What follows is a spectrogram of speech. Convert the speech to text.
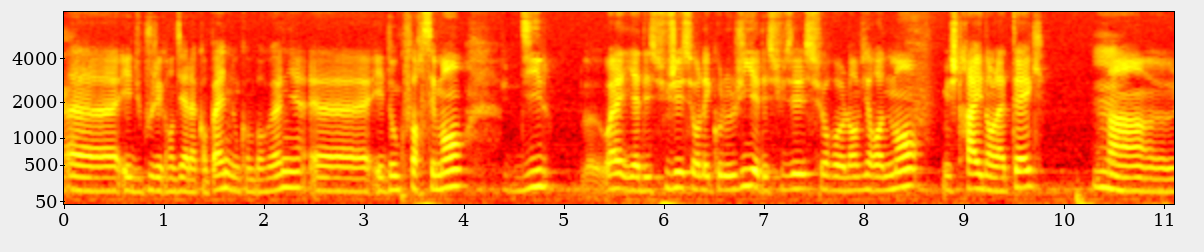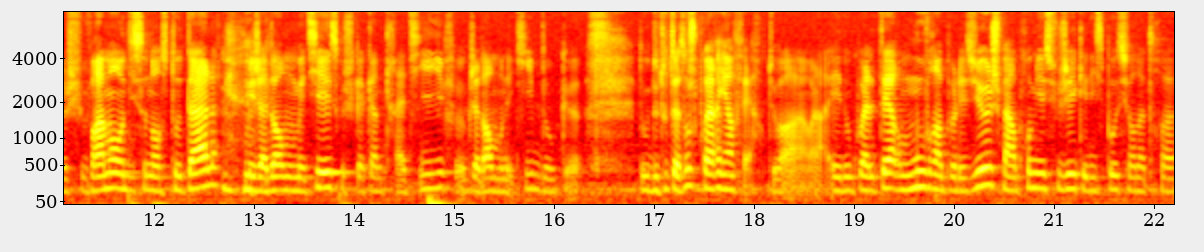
Euh, et du coup, j'ai grandi à la campagne, donc en Bourgogne. et donc, forcément, tu te dis. ouais, il y a des sujets sur l'écologie, il y a des sujets sur l'environnement, mais je travaille dans la tech, mhm. Enfin, je suis vraiment en dissonance totale, mais j'adore mon métier, parce que je suis quelqu'un de créatif, que j'adore mon équipe, donc de toute façon, je pourrais rien faire, tu vois. Et donc Walter m'ouvre un peu les yeux. Je fais un premier sujet qui est dispo sur notre euh,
